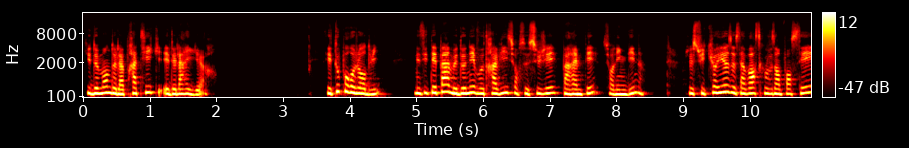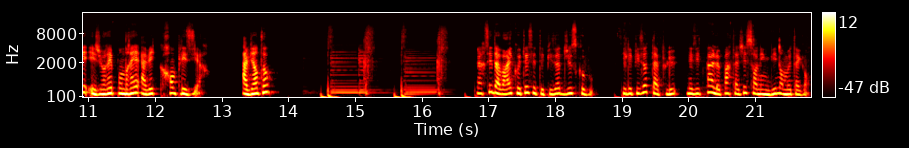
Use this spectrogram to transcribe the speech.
qui demande de la pratique et de la rigueur. C'est tout pour aujourd'hui. N'hésitez pas à me donner votre avis sur ce sujet par MP sur LinkedIn. Je suis curieuse de savoir ce que vous en pensez et je répondrai avec grand plaisir. À bientôt! Merci d'avoir écouté cet épisode jusqu'au bout. Si l'épisode t'a plu, n'hésite pas à le partager sur LinkedIn en me taguant.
